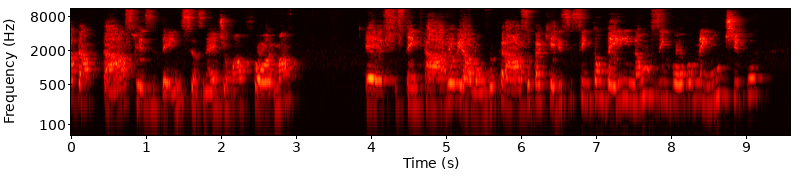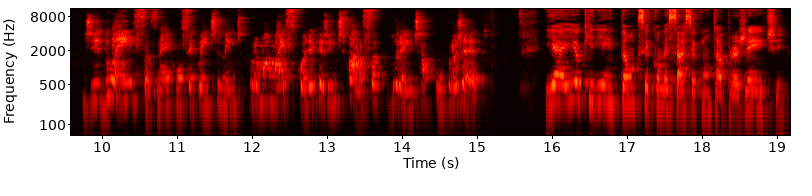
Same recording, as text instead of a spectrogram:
adaptar as residências, né, de uma forma é, sustentável e a longo prazo, para que eles se sintam bem e não desenvolvam nenhum tipo de doenças, né, consequentemente, por uma má escolha que a gente faça durante a, o projeto. E aí eu queria então que você começasse a contar pra gente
